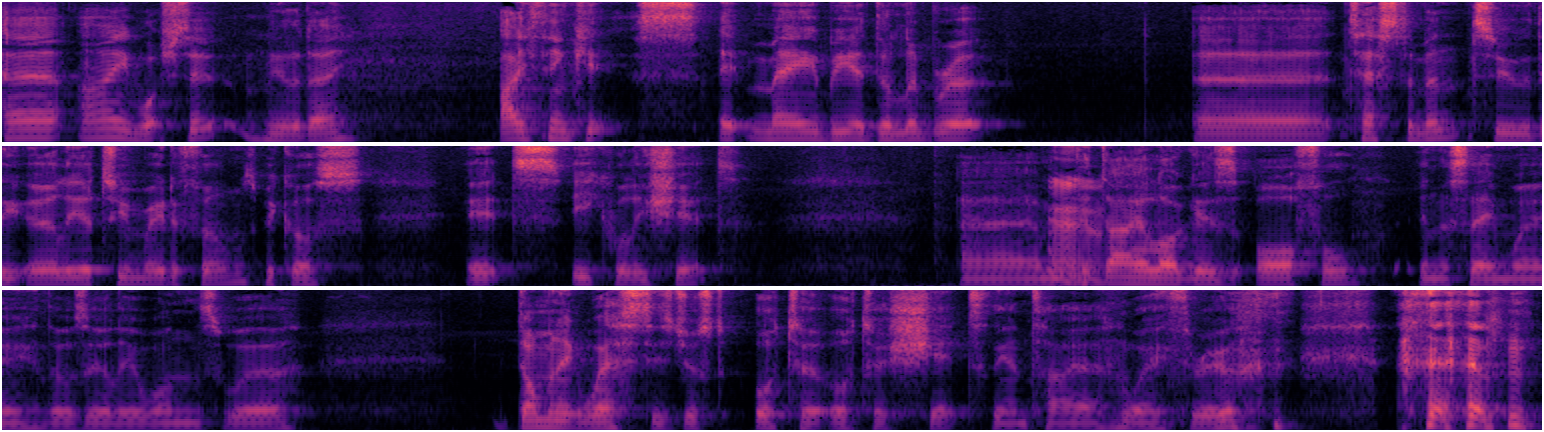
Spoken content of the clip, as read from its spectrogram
Uh, I watched it the other day. I think it's it may be a deliberate uh, testament to the earlier Tomb Raider films because it's equally shit. Um, The Oh. dialogue is awful in the same way those earlier ones were. Dominic West is just utter utter shit the entire way through. um,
